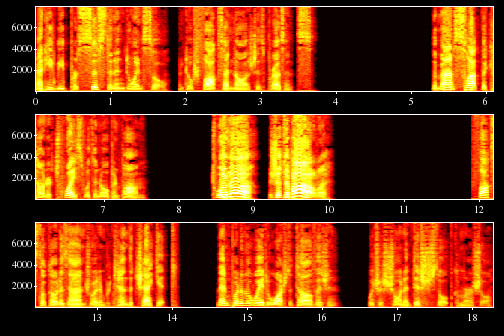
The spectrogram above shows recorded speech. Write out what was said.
and he'd be persistent in doing so until Fox acknowledged his presence. The man slapped the counter twice with an open palm. Toi là! Je te parle! Fox took out his Android and pretended to check it, then put it away to watch the television, which was showing a dish soap commercial.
